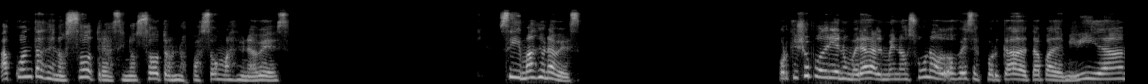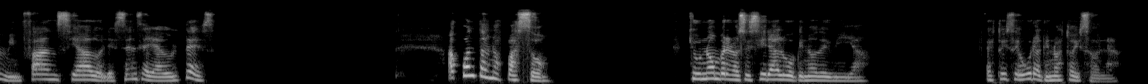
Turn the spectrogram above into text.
a cuántas de nosotras y nosotros nos pasó más de una vez, sí, más de una vez, porque yo podría enumerar al menos una o dos veces por cada etapa de mi vida, mi infancia, adolescencia y adultez. ¿A cuántas nos pasó que un hombre nos hiciera algo que no debía? Estoy segura que no estoy sola.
